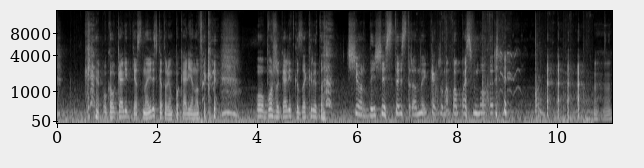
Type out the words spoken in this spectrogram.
Около калитки остановились, которым по колено так. О, боже, калитка закрыта. Черт, да еще с той стороны. Как же нам попасть внутрь? Ага.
